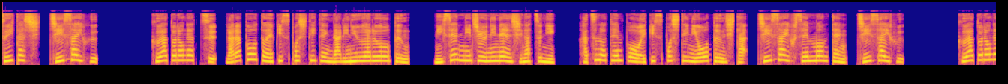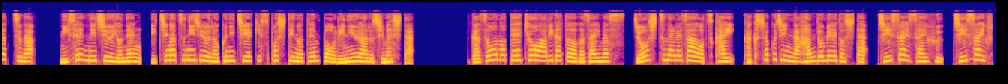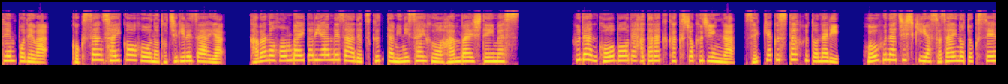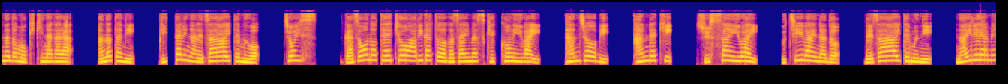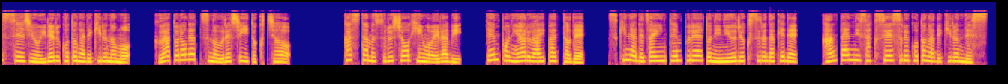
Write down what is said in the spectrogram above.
吹田市小さいふ。クアトロガッツららぽーとエキスポシティ店がリニューアルオープン。2022年4月に初の店舗をエキスポシティにオープンした小さいふ専門店小さいふ。クアトロガッツが2024年1月26日エキスポシティの店舗をリニューアルしました。画像の提供ありがとうございます。上質なレザーを使い、革職人がハンドメイドした小さい財布、小さいふ店舗では、国産最高峰の栃木レザーや、革の本場イタリアンレザーで作ったミニ財布を販売しています。普段工房で働く各職人が接客スタッフとなり、豊富な知識や素材の特性なども聞きながら、あなたにぴったりなレザーアイテムをチョイス。画像の提供ありがとうございます。結婚祝い、誕生日、還暦、出産祝い、内祝いなど、レザーアイテムに内レアメッセージを入れることができるのも、クアトロガッツの嬉しい特徴。カスタムする商品を選び、店舗にある iPad で、好きなデザインテンプレートに入力するだけで、簡単に作成することができるんです。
